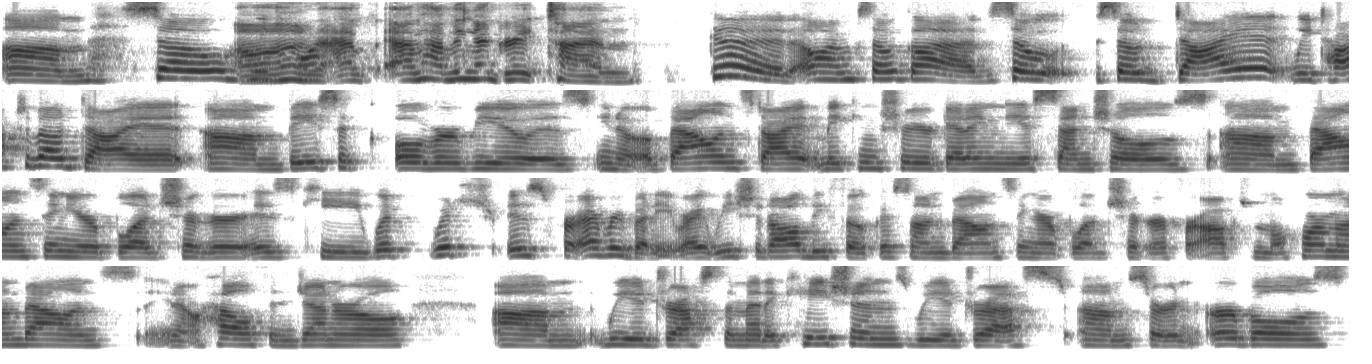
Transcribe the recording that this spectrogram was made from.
Um, so oh, talk- I'm having a great time. Good. Oh, I'm so glad. So, so diet. We talked about diet. Um, basic overview is you know a balanced diet, making sure you're getting the essentials. Um, balancing your blood sugar is key, which which is for everybody, right? We should all be focused on balancing our blood sugar for optimal hormone balance. You know, health in general. Um, we address the medications. We addressed um, certain herbals.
